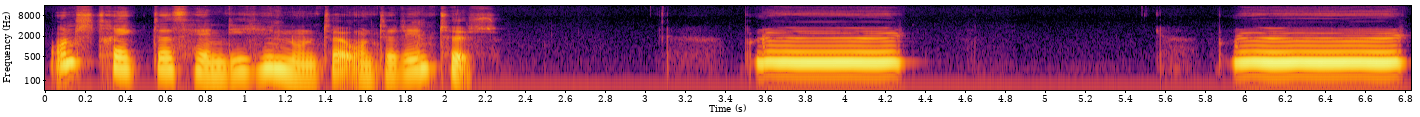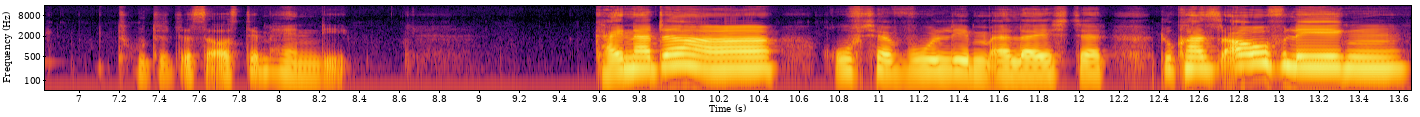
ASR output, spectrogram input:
und streckt das Handy hinunter unter den Tisch. Blüt, blüt, tutet es aus dem Handy. Keiner da, ruft Herr Wohlleben erleichtert. Du kannst auflegen.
